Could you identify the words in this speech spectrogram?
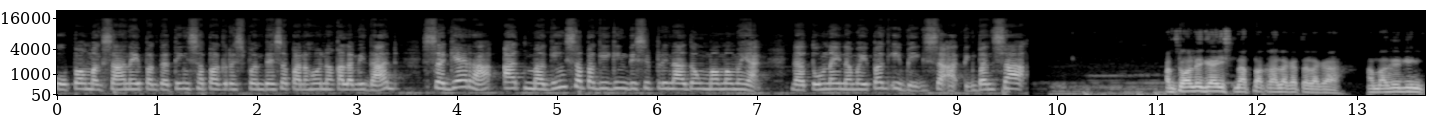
upang magsanay pagdating sa pagresponde sa panahon ng kalamidad, sa gera at maging sa pagiging disiplinadong mamamayan na tunay na may pag-ibig sa ating bansa. Actually guys, napakahalaga talaga ang magiging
